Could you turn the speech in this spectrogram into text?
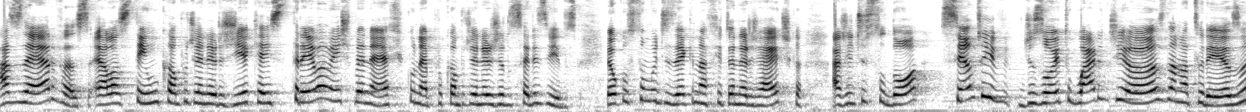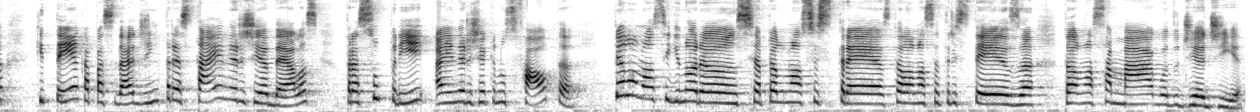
As ervas, elas têm um campo de energia que é extremamente benéfico né, para o campo de energia dos seres vivos. Eu costumo dizer que na fitoenergética a gente estudou 118 guardiãs da natureza que têm a capacidade de emprestar a energia delas para suprir a energia que nos falta pela nossa ignorância, pelo nosso estresse, pela nossa tristeza, pela nossa mágoa do dia a dia.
